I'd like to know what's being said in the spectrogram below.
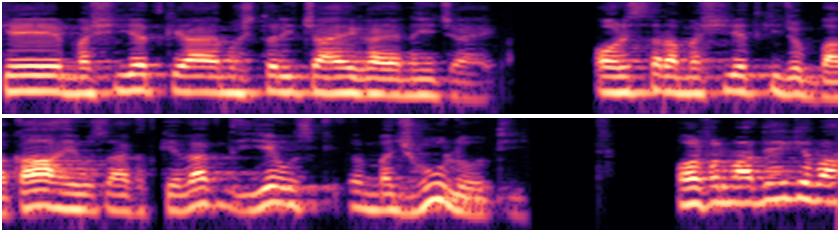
कि मशीयत क्या है मुश्तरी चाहेगा या नहीं चाहेगा। और इस तरह मशीयत की जो बका है उस आकत के वक्त, ये उस मजहूल होती। और फरमाते हैं कि वह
